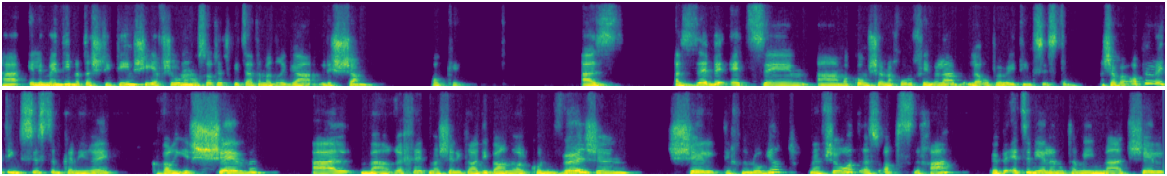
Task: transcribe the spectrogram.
האלמנטים התשתיתיים שיאפשרו לנו לעשות את קפיצת המדרגה לשם. אוקיי. אז, אז זה בעצם המקום שאנחנו הולכים אליו, ל-Operating System. עכשיו ה-Operating System כנראה כבר ישב על מערכת, מה שנקרא, דיברנו על conversion של טכנולוגיות מאפשרות, אז אופס, סליחה, ובעצם יהיה לנו את המימד של,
